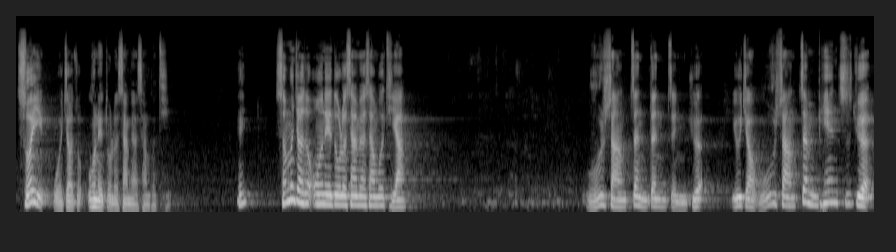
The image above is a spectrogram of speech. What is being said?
所以我叫做阿耨多罗三藐三菩提。”哎，什么叫做阿耨多罗三藐三菩提啊？无上正等正觉，又叫无上正偏之觉。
